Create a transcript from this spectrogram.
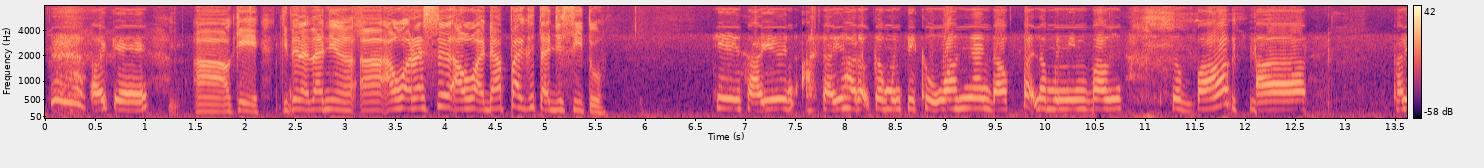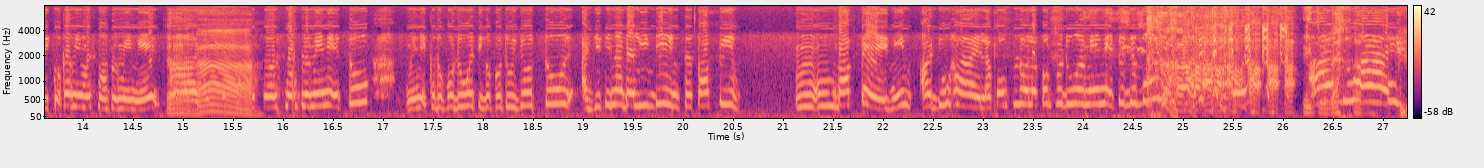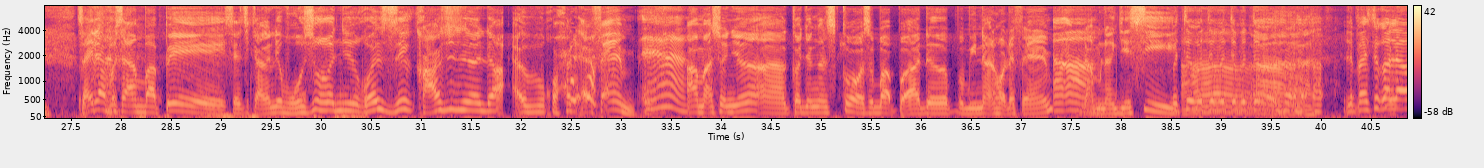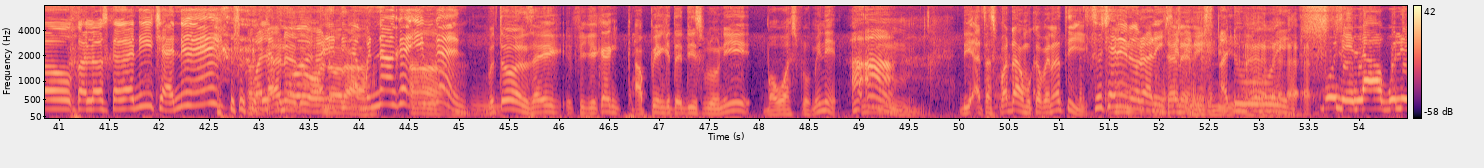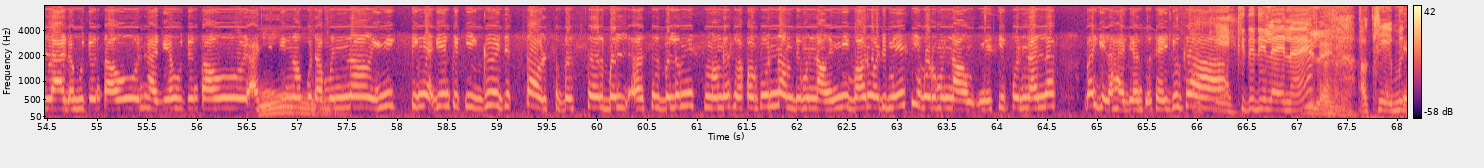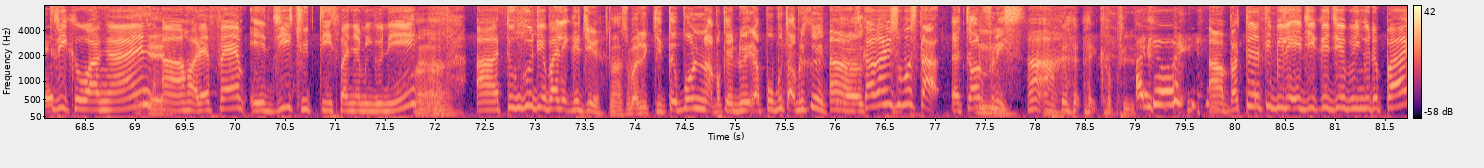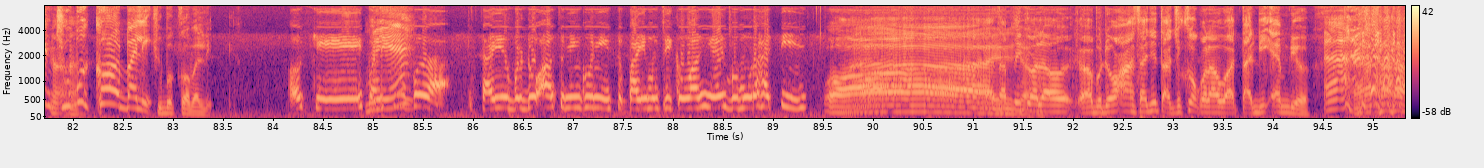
Okay. ah okey, kita nak tanya ah, awak rasa awak dapat ke tak jersey tu? Okay, saya saya harapkan Menteri Keuangan dapatlah menimbang sebab uh, kalau ikutkan memang 90 minit Ah. uh, 90 minit tu minit ke-22 37 tu Argentina dah leading tetapi mm, Mbappe ni aduhai 80 82 minit tu dia Itulah aduhai Saya dah pesan Mbappe Saya cakap dengan dia Bonjour ni Razik Aziz ada Hot FM Ya. ah, Maksudnya ah, Kau jangan skor Sebab ada peminat Hot FM Ah, ah. Nak menang JC Betul betul betul betul. Ah. Lepas tu kalau kalau sekarang ni macam mana eh? Walaupun tu, Argentina Nora? menang kan Im Ah, kan? Betul. Saya fikirkan apa yang kita di sebelum ni bawah 10 minit. Ah, ah. Di atas padang bukan penalti. So macam mana Nora ni? Macam mana ni? Aduh. boleh lah boleh lah dah hujung tahun hadiah hujung tahun Argentina Oh. pun dah menang ini tingkat dia yang ketiga je tau Sebe- sebel, uh, sebelum ni 1986 dia menang ini baru ada Messi baru menang Messi pun dalam bagilah hadiah untuk saya juga Okey, kita di lah eh. Di. Okey, Menteri Kewangan Okey. uh, Hot FM AG cuti sepanjang minggu ni. Uh, tunggu dia balik kerja. Ah, Sebab dia- kita pun Nak pakai duit apa pun Tak boleh ke Uh, Ah, sekarang ni semua start. Account freeze Ha ah. aduh Ah, lepas tu nanti bila AG kerja minggu depan, cuba call balik. Cuba kau balik Okey, Boleh, saya eh? Saya berdoa seminggu ni supaya Menteri Kewangan bermurah hati. Wah, Tapi insya kalau uh, berdoa saja tak cukup kalau awak tak DM dia. Ah.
